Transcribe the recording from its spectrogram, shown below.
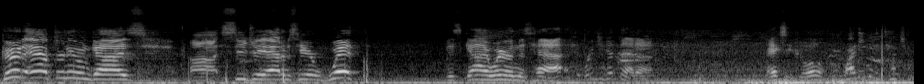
Good afternoon, guys. Uh, CJ Adams here with this guy wearing this hat. Where'd you get that at? Mexico. Why do you get touch me?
